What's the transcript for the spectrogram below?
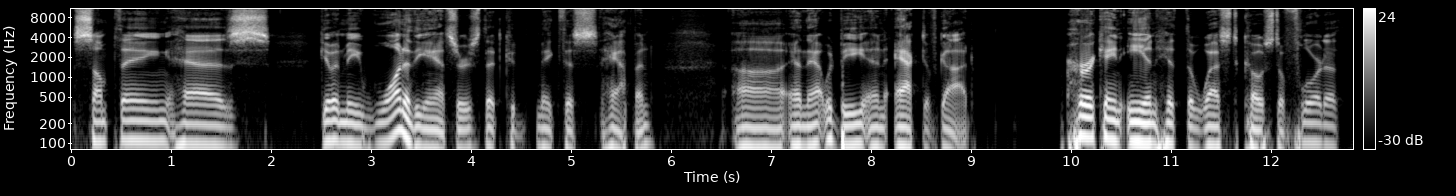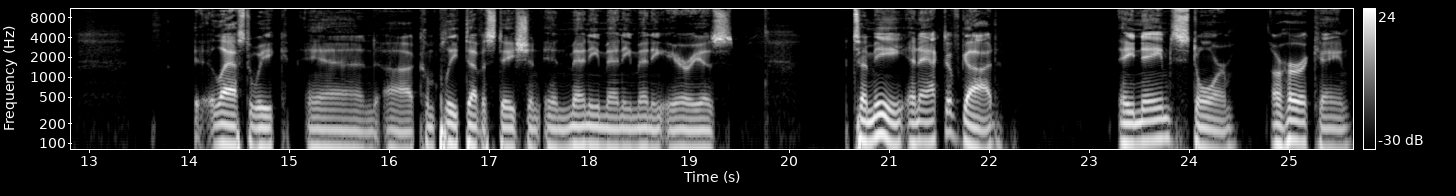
something has given me one of the answers that could make this happen, uh, and that would be an act of God. Hurricane Ian hit the west coast of Florida last week and uh, complete devastation in many, many, many areas. To me, an act of God, a named storm, a hurricane,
